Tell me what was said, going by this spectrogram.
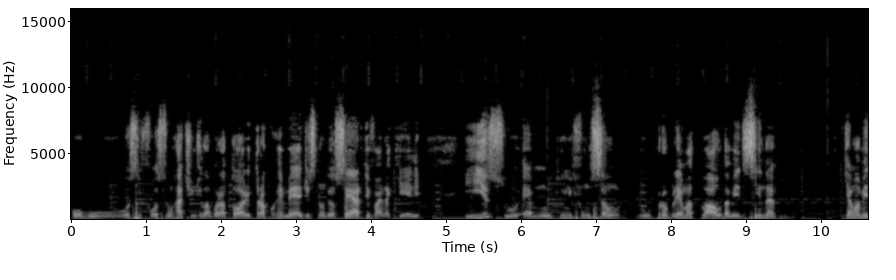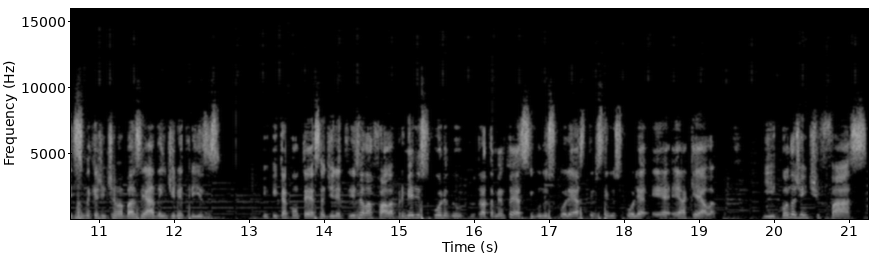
como se fosse um ratinho de laboratório, troca o remédio, isso não deu certo, e vai naquele e isso é muito em função do problema atual da medicina, que é uma medicina que a gente chama baseada em diretrizes. E o que, que acontece? A diretriz ela fala: a primeira escolha do, do tratamento é essa, a segunda escolha é essa, a terceira escolha é, é aquela. E quando a gente faz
